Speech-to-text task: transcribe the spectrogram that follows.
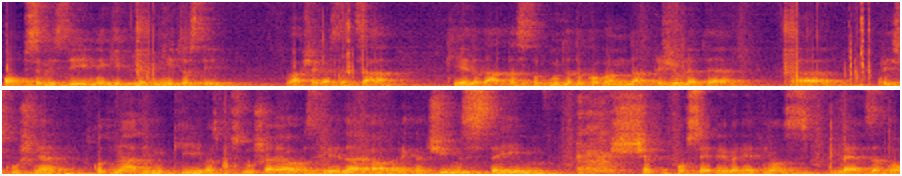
Ob se mi zdi neki plemenitosti vašega srca, ki je dodatna spodbuda tako vam, da preživljate preizkušnje, kot mladim, ki vas poslušajo, vas gledajo, na nek način ste jim še posebej verjetno zgled za to,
